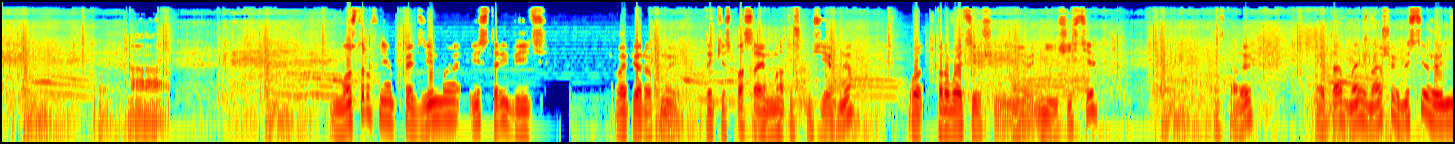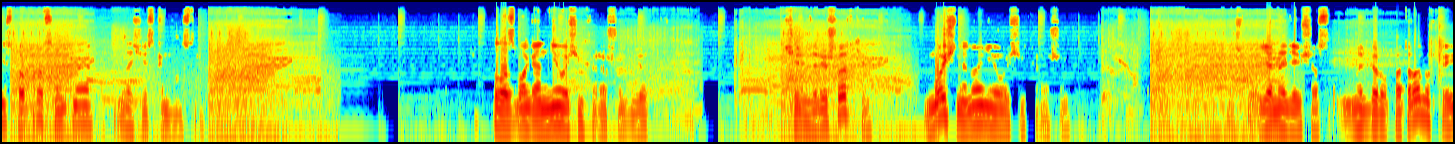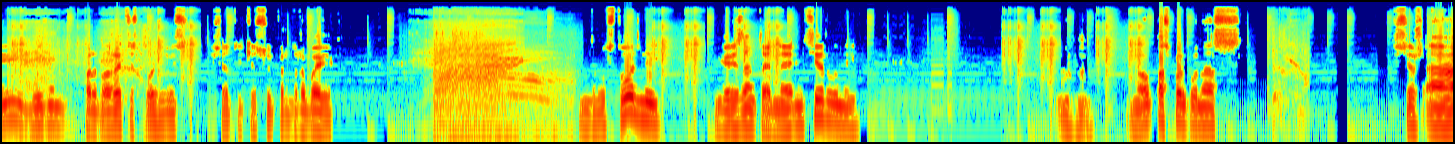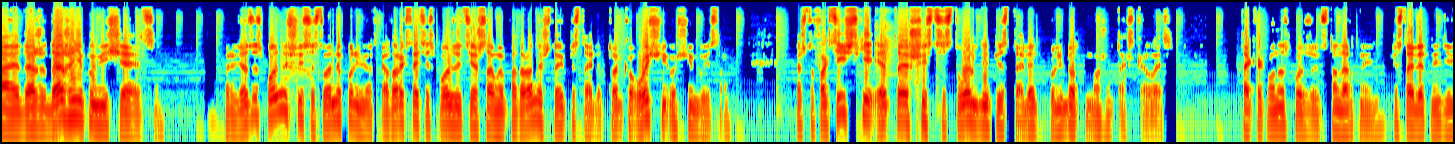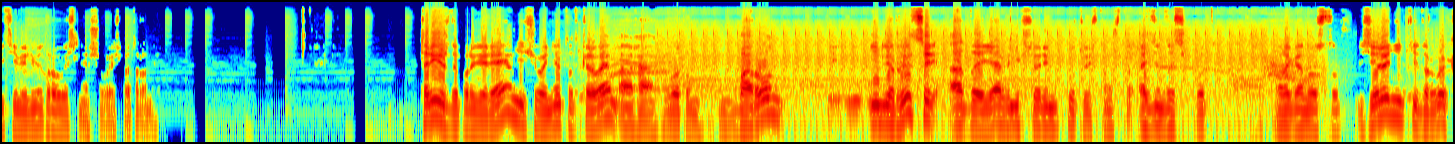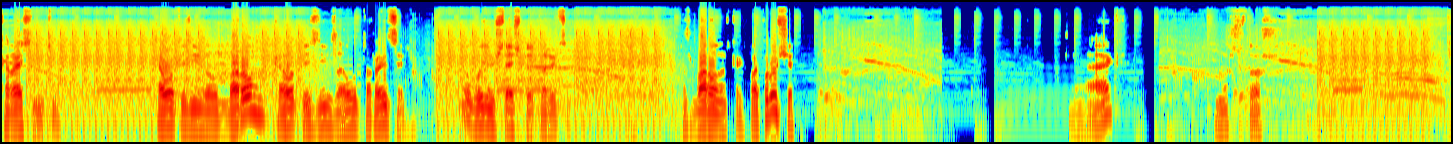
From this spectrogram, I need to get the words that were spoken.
А монстров необходимо истребить. Во-первых, мы таки спасаем матушку Землю от поработившей ее нечисти. Во-вторых, это одна из наших достижений, стопроцентная зачистка монстров. Плазмоган не очень хорошо бьет через решетки. Мощный, но не очень хорошо я надеюсь, сейчас наберу патронов и будем продолжать использовать все-таки супер дробовик. Двуствольный, горизонтально ориентированный. Ага. Но поскольку у нас Все ж, ага, даже, даже не помещается. Придется использовать шестиствольный пулемет, который, кстати, использует те же самые патроны, что и пистолет, только очень-очень быстро. Так что фактически это шестиствольный пистолет-пулемет, можно так сказать. Так как он использует стандартные пистолетные 9-мм, если не ошибаюсь, патроны. Трижды проверяем, ничего нет, открываем. Ага, вот он, барон или рыцарь АД. Я в них все время путаюсь, потому что один до сих пор рогоносцев зелененький, другой красненький. Кого-то из них зовут барон, кого-то из них зовут рыцарь. Ну, будем считать, что это рыцарь. Уж барон как покруче. Так. Ну что ж.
